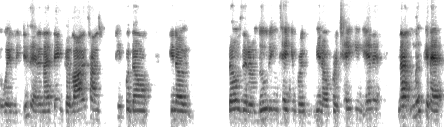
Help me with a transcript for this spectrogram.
the way we do that. And I think a lot of times people don't, you know, those that are looting, taking, for you know, partaking in it, not looking at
